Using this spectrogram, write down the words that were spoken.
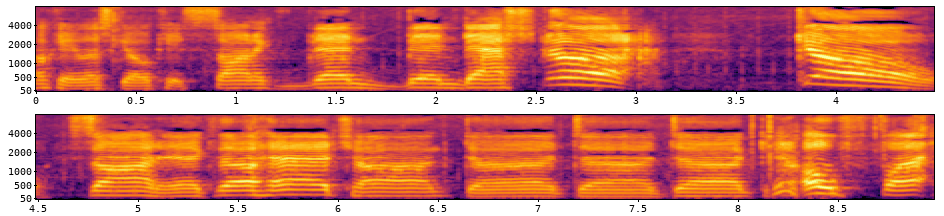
Okay, let's go. Okay, Sonic, Ben, Ben Dash. Ugh! Go! Sonic the Hedgehog. Dun, dun, dun. Oh, fuck.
